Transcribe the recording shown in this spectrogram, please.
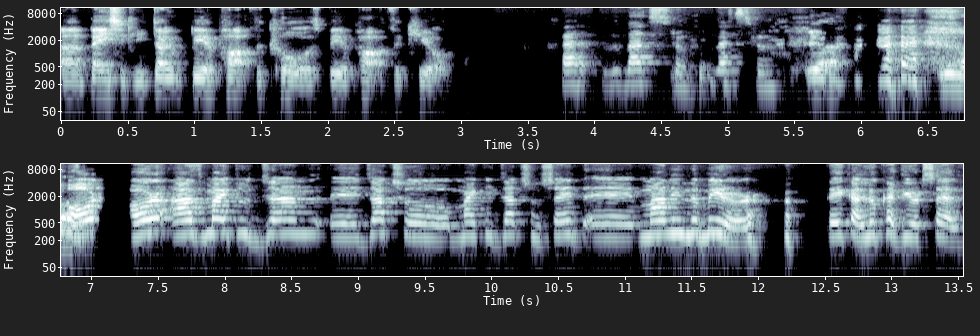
uh, basically, don't be a part of the cause, be a part of the cure. That, that's true. That's true. Yeah, or, or as Michael Jan, uh, Jackson, Michael Jackson said, uh, "Man in the mirror, take a look at yourself."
